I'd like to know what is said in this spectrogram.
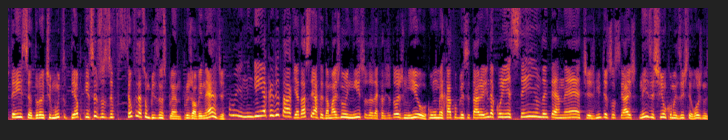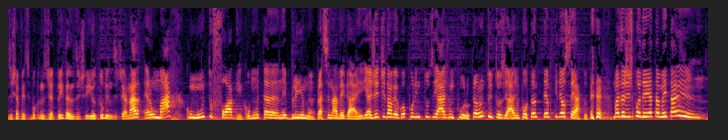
durante muito tempo que se, se- se eu fizesse um business plan pro Jovem Nerd, ninguém ia acreditar que ia dar certo, ainda mais no início da década de 2000, com o mercado publicitário ainda conhecendo a internet, as mídias sociais nem existiam como existem hoje, não existia Facebook, não existia Twitter, não existia YouTube, não existia nada. Era um mar com muito fog, com muita neblina para se navegar. E a gente navegou por entusiasmo puro. Tanto entusiasmo, por tanto tempo que deu certo. Mas a gente poderia também estar tá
